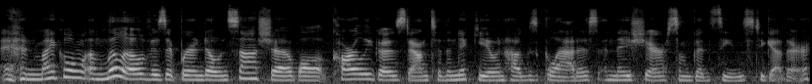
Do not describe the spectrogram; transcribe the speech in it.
And Michael and Willow visit Brando and Sasha while Carly goes down to the NICU and hugs Gladys, and they share some good scenes together.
